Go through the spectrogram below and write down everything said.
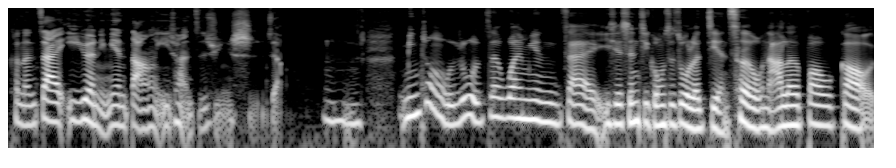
可能在医院里面当遗传咨询师这样。嗯，民众如果在外面在一些升级公司做了检测，我拿了报告。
